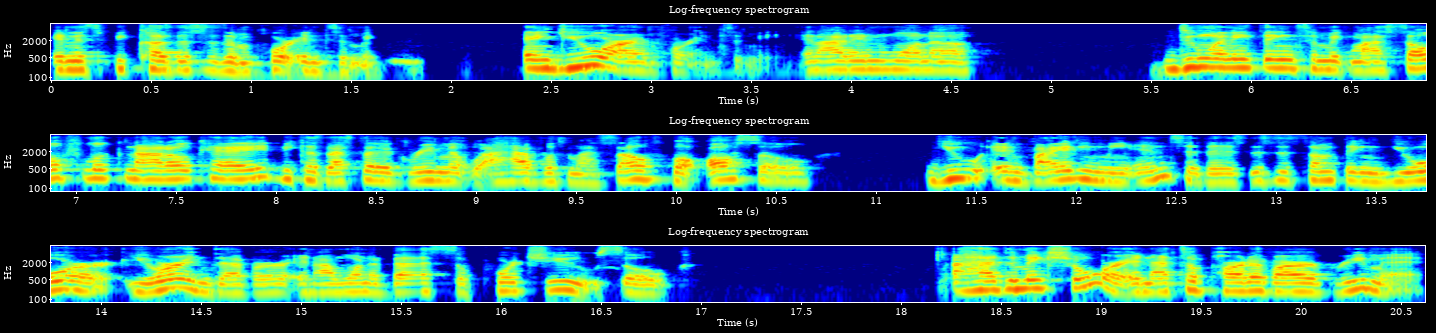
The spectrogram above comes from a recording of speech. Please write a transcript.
and it's because this is important to me. And you are important to me. And I didn't want to do anything to make myself look not okay because that's the agreement I have with myself, but also you inviting me into this. This is something your your endeavor and I want to best support you. So I had to make sure and that's a part of our agreement.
